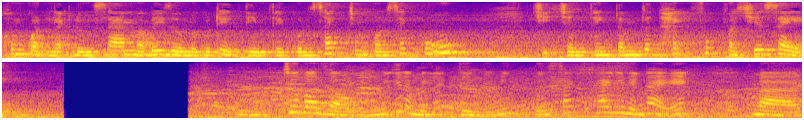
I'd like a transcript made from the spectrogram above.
không quản ngại đường xa mà bây giờ mới có thể tìm thấy cuốn sách trong cuốn sách cũ. Chị Trần Thanh Tâm rất hạnh phúc và chia sẻ. Ừ, chưa bao giờ mình nghĩ là mình lại tìm đến những cuốn sách hay như thế này ấy mà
